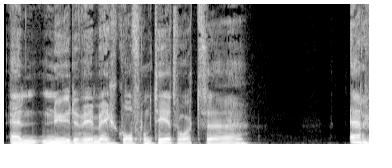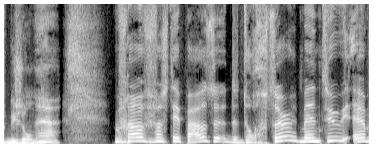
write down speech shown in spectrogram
En nu je er weer mee geconfronteerd wordt... eh, erg bijzonder. ja. Mevrouw van Stiphout, de dochter bent u. Ehm,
